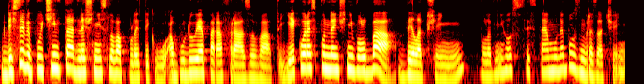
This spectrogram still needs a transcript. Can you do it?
Když si vypůjčím ta dnešní slova politiků a budu je parafrázovat, je korespondenční volba vylepšení volebního systému nebo zmrzačení?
